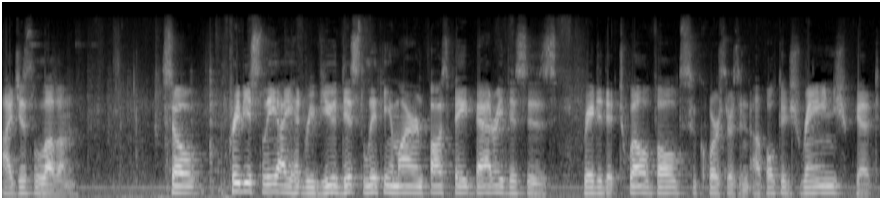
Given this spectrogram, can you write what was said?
I just love them. So previously I had reviewed this lithium iron phosphate battery. This is rated at 12 volts. Of course, there's an, a voltage range. We got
